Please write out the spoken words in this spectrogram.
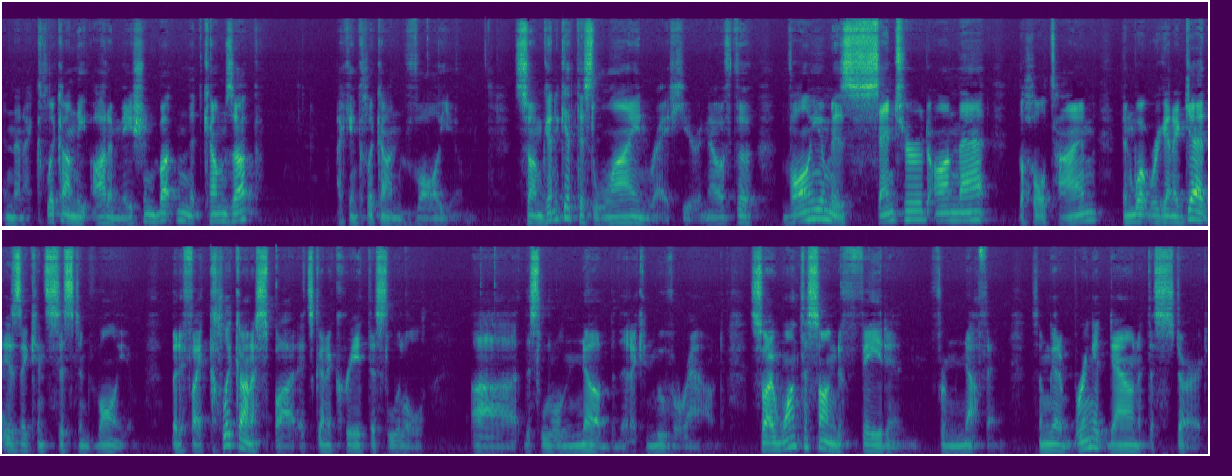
and then I click on the automation button that comes up, I can click on volume. So I'm going to get this line right here. Now, if the volume is centered on that, the whole time, then what we're going to get is a consistent volume. But if I click on a spot, it's going to create this little uh, this little nub that I can move around. So I want the song to fade in from nothing. So I'm going to bring it down at the start.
